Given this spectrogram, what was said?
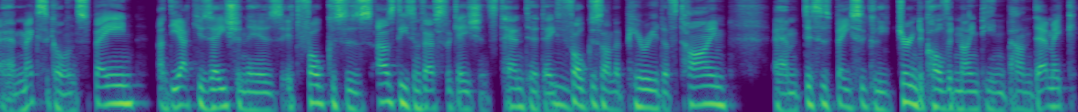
uh, Mexico and Spain. And the accusation is it focuses, as these investigations tend to, they Mm. focus on a period of time. Um, this is basically during the COVID 19 pandemic.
